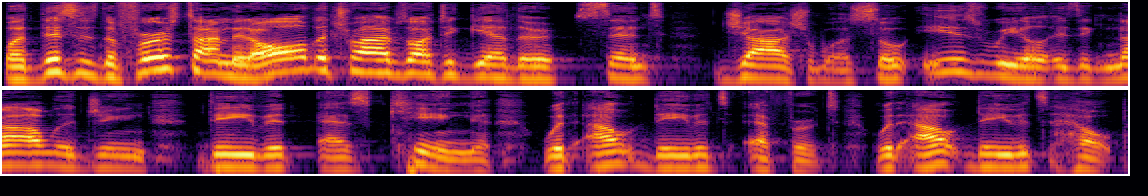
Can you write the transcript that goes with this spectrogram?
But this is the first time that all the tribes are together since Joshua. So Israel is acknowledging David as king without David's efforts, without David's help.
